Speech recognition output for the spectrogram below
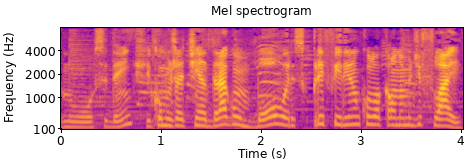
no ocidente. E como já tinha Dragon Ball, eles preferiram colocar o nome de Fly.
